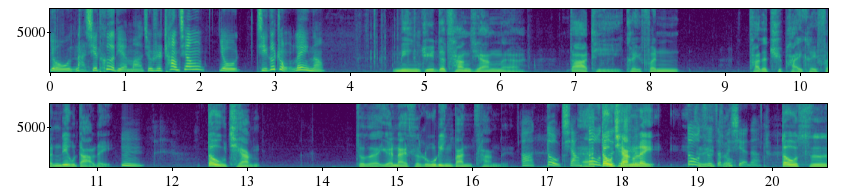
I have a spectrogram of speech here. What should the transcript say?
有哪些特点吗？就是唱腔有几个种类呢？闽剧的唱腔呢，大体可以分，它的曲牌可以分六大类。嗯斗腔，就是原来是庐陵班唱的，啊，斗腔，呃斗字斗就是腔类。斗字怎么写的？斗是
